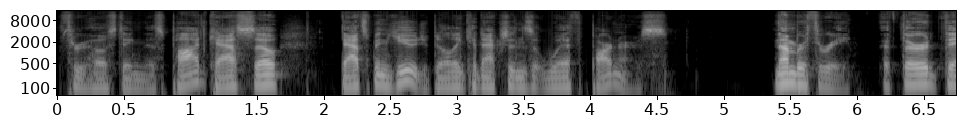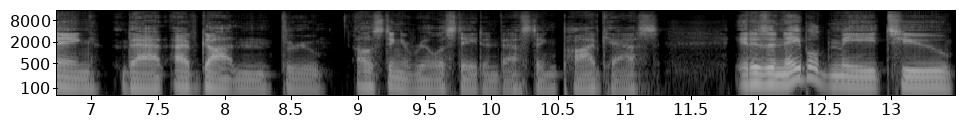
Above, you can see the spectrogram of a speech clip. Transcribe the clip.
through hosting this podcast. So that's been huge, building connections with partners. Number three, the third thing that I've gotten through hosting a real estate investing podcast, it has enabled me to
